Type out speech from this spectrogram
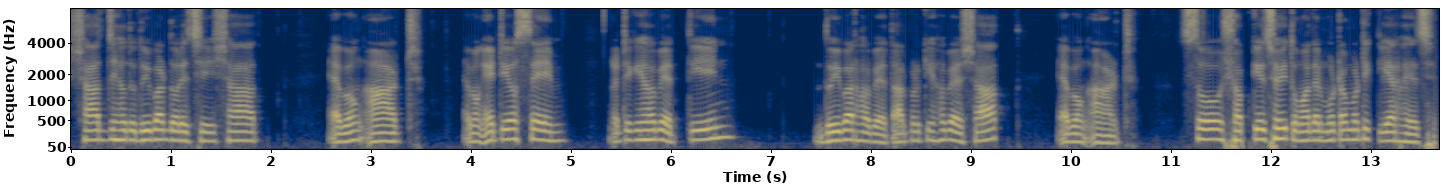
সাত যেহেতু দুইবার ধরেছি, সাত এবং আট, এবং এটিও সেম এটি কী হবে? তিন, দুইবার হবে, তারপর কি হবে? সাত এবং আট। সো সব কিছুই তোমাদের মোটামুটি ক্লিয়ার হয়েছে।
